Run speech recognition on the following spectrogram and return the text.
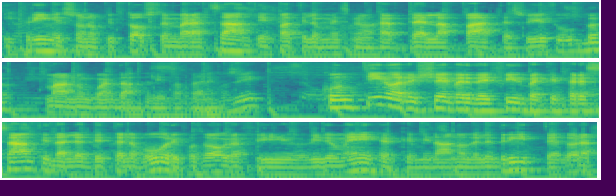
I primi sono piuttosto imbarazzanti infatti li ho messo in una cartella a parte su youtube ma non guardateli va bene così Continuo a ricevere dei feedback interessanti dagli addetti ai lavori, fotografi, videomaker che mi danno delle dritte, allora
